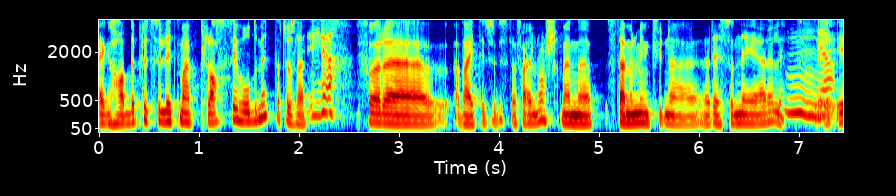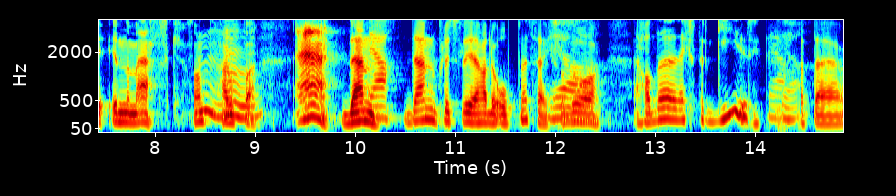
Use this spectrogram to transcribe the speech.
jeg hadde plutselig litt mer plass i hodet mitt, rett og slett. Ja. For eh, jeg veit ikke hvis det er feil norsk, men eh, stemmen min kunne resonnere litt. Ja. In the mask. Sant? Her oppe. Eh, den, Ja. den plutselig hadde åpnet seg. Så Ja. da Jeg hadde ekstra gir. Ja. At, eh,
